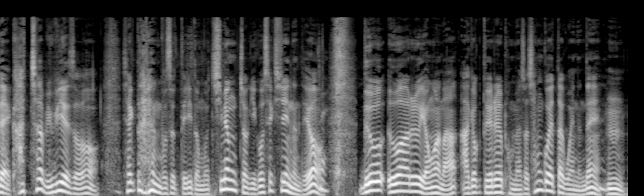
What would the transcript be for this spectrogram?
네. 가차 뮤비에서 색다른 모습들이 너무 치명적이고 섹시했는데요. 네. 느 의와르 영화나 악역들을 보면서 참고했다고 했는데, 음,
